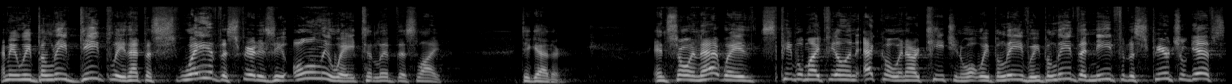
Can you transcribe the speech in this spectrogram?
I mean, we believe deeply that the way of the Spirit is the only way to live this life together. And so, in that way, people might feel an echo in our teaching, what we believe. We believe the need for the spiritual gifts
